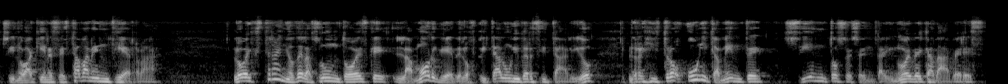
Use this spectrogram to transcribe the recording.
sino a quienes estaban en tierra. Lo extraño del asunto es que la morgue del hospital universitario registró únicamente 169 cadáveres.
